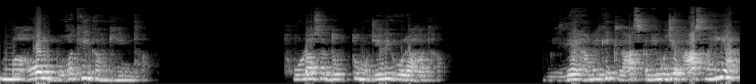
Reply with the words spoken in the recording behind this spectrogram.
माहौल बहुत ही गमगीन था। थोड़ा सा दुख तो मुझे भी हो रहा था। मिलियर हमें की क्लास कभी मुझे रास नहीं आई,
